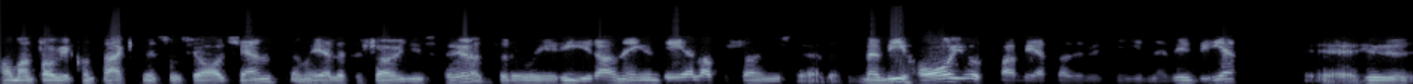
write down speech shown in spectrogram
har man tagit kontakt med socialtjänsten vad gäller försörjningsstöd? För då är hyran är en del av försörjningsstödet. Men vi har ju upparbetade rutiner. Vi vet eh, hur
